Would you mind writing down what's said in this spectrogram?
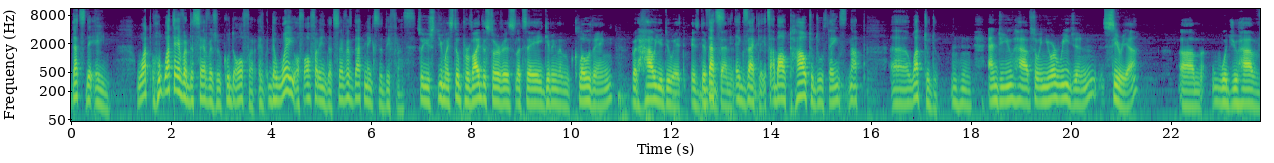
that's the aim. What, who, whatever the service we could offer, the way of offering that service, that makes the difference. So you, you might still provide the service, let's say giving them clothing, but how you do it is different That's than. exactly. It's about how to do things, not uh, what to do. Mhm. And do you have, so in your region, Syria, um, would you have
